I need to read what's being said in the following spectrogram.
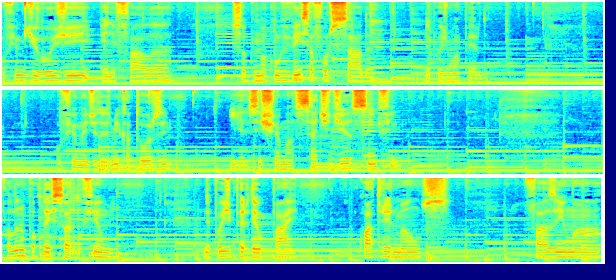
o filme de hoje ele fala sobre uma convivência forçada depois de uma perda. O filme é de 2014 e ele se chama Sete Dias Sem Fim. Falando um pouco da história do filme, depois de perder o pai, quatro irmãos fazem uma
